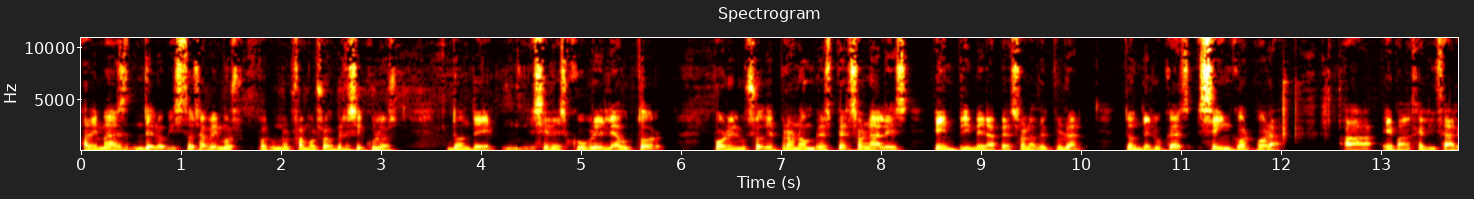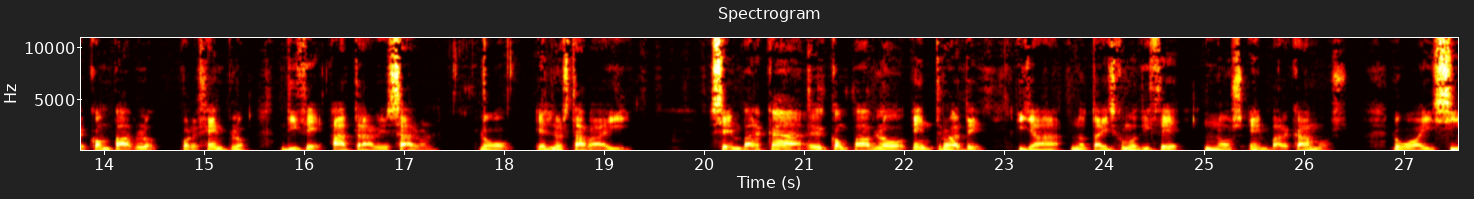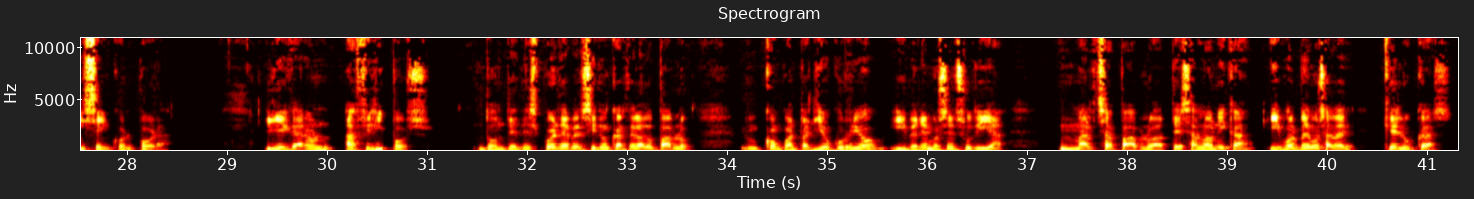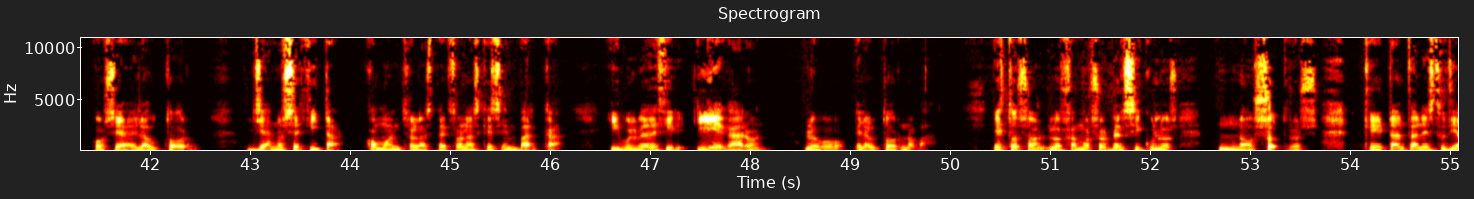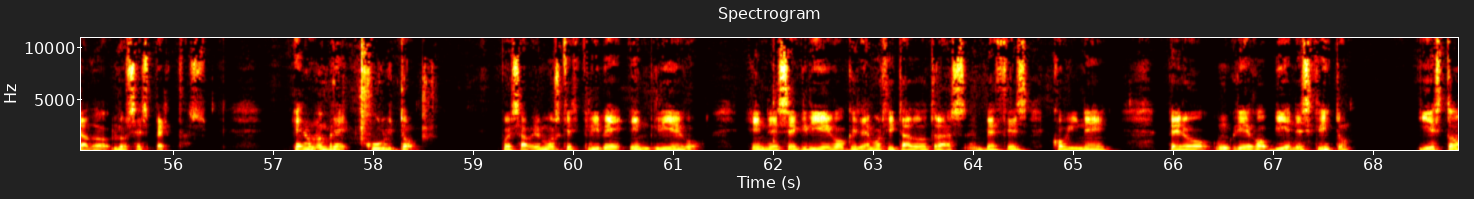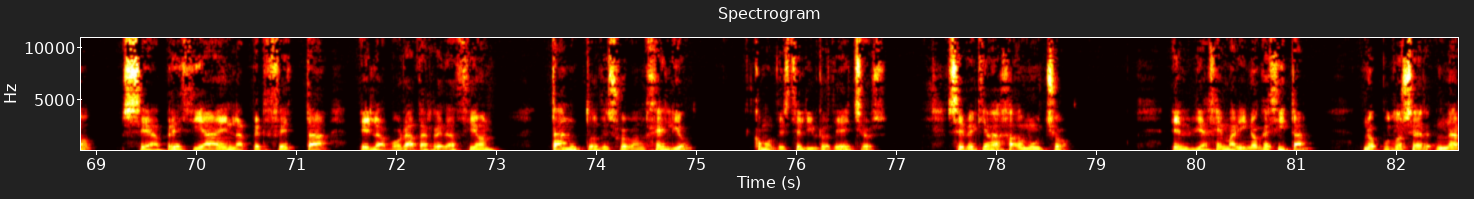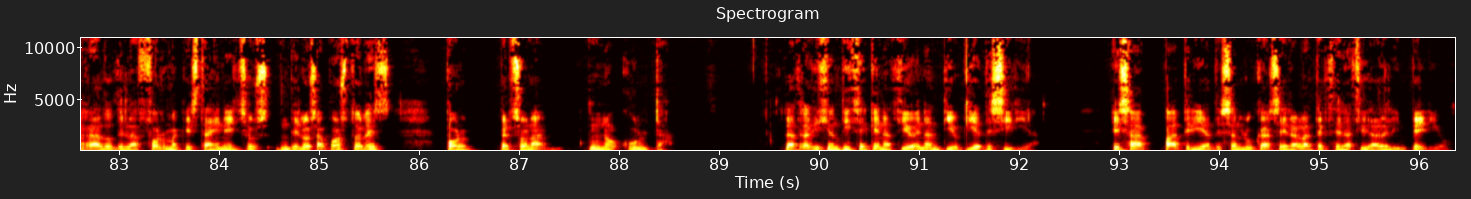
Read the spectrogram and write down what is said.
Además de lo visto, sabemos por unos famosos versículos donde se descubre el autor por el uso de pronombres personales en primera persona del plural, donde Lucas se incorpora a evangelizar con Pablo, por ejemplo, dice atravesaron. Luego, él no estaba ahí, se embarca eh, con Pablo en Troade y ya notáis como dice nos embarcamos. Luego ahí sí se incorpora. Llegaron a Filipos, donde después de haber sido encarcelado Pablo, con cuanto allí ocurrió, y veremos en su día, marcha Pablo a Tesalónica y volvemos a ver que Lucas, o sea, el autor, ya no se cita como entre las personas que se embarca y vuelve a decir llegaron. Luego el autor no va. Estos son los famosos versículos nosotros que tanto han estudiado los expertos. Era un hombre culto, pues sabemos que escribe en griego, en ese griego que ya hemos citado otras veces, koiné, pero un griego bien escrito. Y esto se aprecia en la perfecta, elaborada redacción tanto de su Evangelio como de este libro de Hechos. Se ve que ha bajado mucho. El viaje marino que cita no pudo ser narrado de la forma que está en Hechos de los Apóstoles por persona no culta. La tradición dice que nació en Antioquía de Siria. Esa patria de San Lucas era la tercera ciudad del imperio,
